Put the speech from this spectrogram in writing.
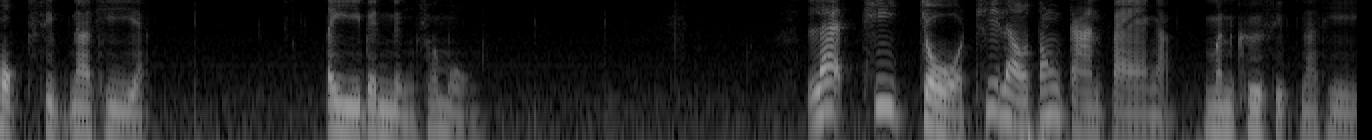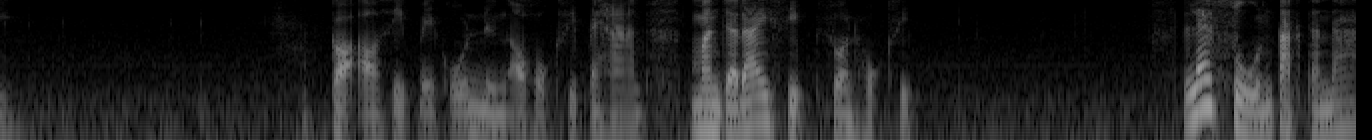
หกสิบนาทีอะตีเป็นหนึ่งชั่วโมง และที่โจทย์ที่เราต้องการแปลงอะมันคือสิบนาที ก็เอาสิบไปคูณหนึ่งเอาหกสิบไปหาร มันจะได้สิบส่วนหกสิบและศูนย์ตัดกันได้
